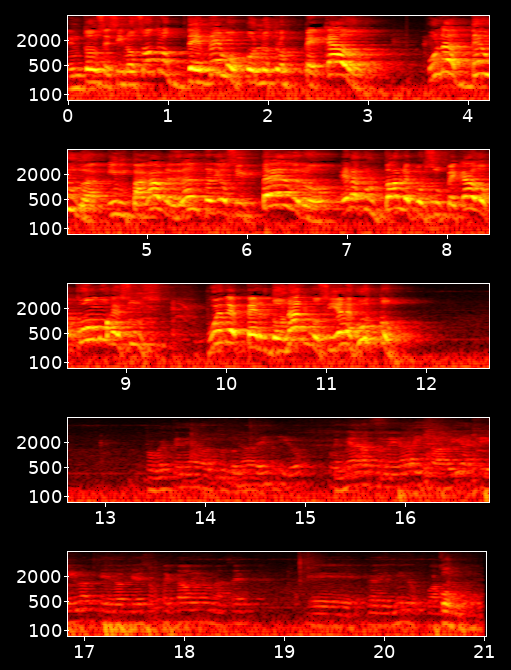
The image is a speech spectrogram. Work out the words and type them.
Entonces, si nosotros debemos por nuestros pecados una deuda impagable delante de Dios, y Pedro era culpable por su pecado, ¿cómo Jesús puede perdonarlo si Él es justo? Porque él tenía la autoridad. Tenía la autoridad y sabía que, iba, que, esos pecados iban a ser eh, redimidos. ¿Cómo?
